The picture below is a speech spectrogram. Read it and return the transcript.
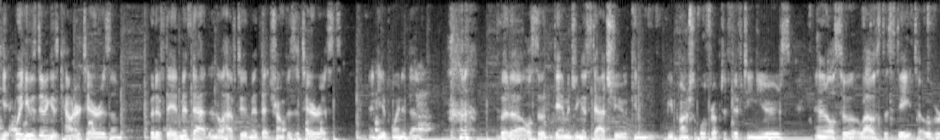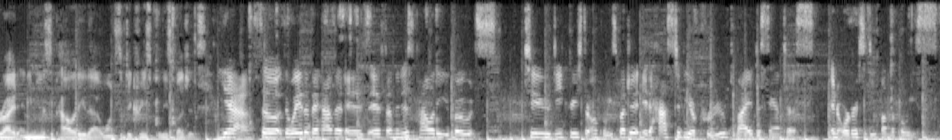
he, what he was doing is counterterrorism. But if they admit that, then they'll have to admit that Trump is a terrorist, and he appointed them. but uh, also, damaging a statue can be punishable for up to 15 years, and it also allows the state to override any municipality that wants to decrease police budgets. Yeah, so the way that they have it is if a municipality votes to decrease their own police budget, it has to be approved by DeSantis in order to defund the police.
